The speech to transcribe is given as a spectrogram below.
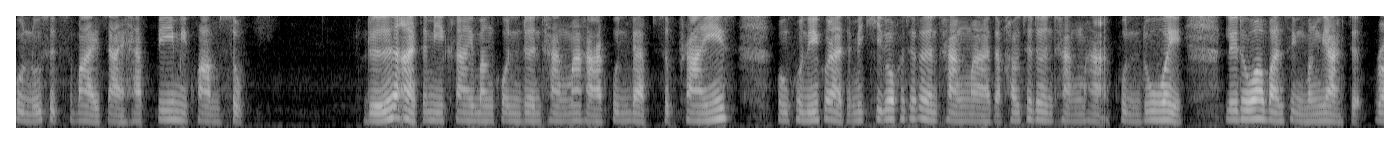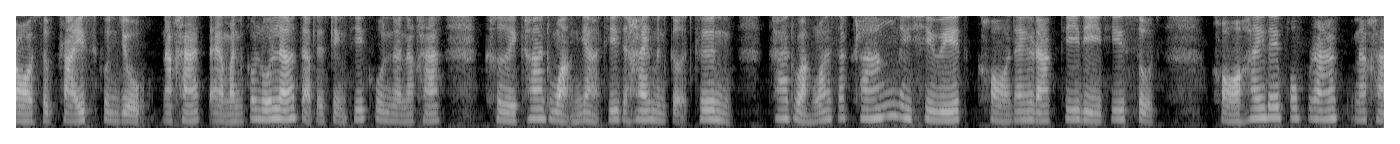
คุณรู้สึกสบายใจแฮปปี้มีความสุข หรืออาจจะมีใครบางคนเดินทางมาหาคุณแบบเซอร์ไพรส์คนคนนี้คุณอาจจะไม่คิดว่าเขาจะเดินทางมา แต่เขาจะเดินทางมาหาคุณด้วย เรียกได้ว่าบางสิ่งบางอย่างจะรอเซอร์ไพรส์คุณอยู่นะคะ แต่มันก็ล้วนแล้วแต่เป็นสิ่งที่คุณนะคะ เคยคาดหวังอยากที่จะให้มันเกิดขึ้น คาดหวังว่าสักครั้งในชีวิตขอได้รักที่ดีที่สุด ขอให้ได้พบรักนะคะ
